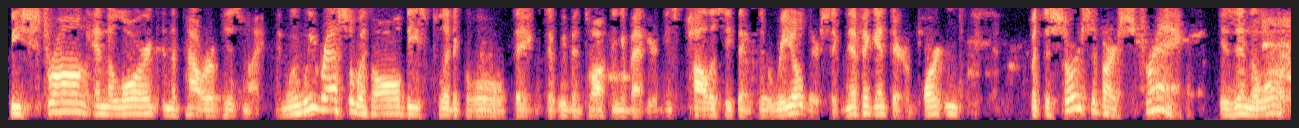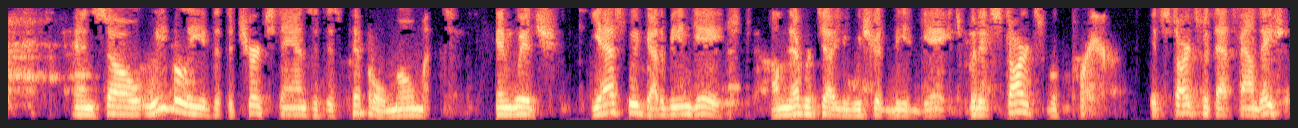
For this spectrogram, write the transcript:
"Be strong in the Lord and the power of His might." And when we wrestle with all these political things that we've been talking about here, these policy things, they're real, they're significant, they're important, but the source of our strength is in the Lord. And so we believe that the church stands at this pivotal moment in which, yes, we've got to be engaged. I'll never tell you we shouldn't be engaged, but it starts with prayer. It starts with that foundation.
